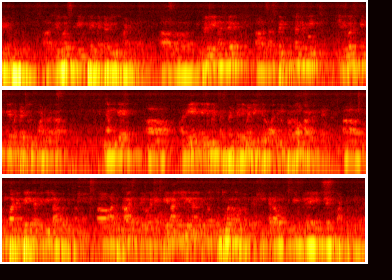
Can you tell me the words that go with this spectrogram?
ಹೇಳ್ಬೋದು reverse screen play method use ಮಾಡಿದ್ದಾರೆ ಇದರಲ್ಲಿ ಏನಂದರೆ ಸಸ್ಪೆನ್ಸ್ ಮಿಥಡಲ್ಲಿ reverse screen play method use ಮಾಡಿದಾಗ ನಮಗೆ ಅದೇನು ಎಲಿಮೆಂಟ್ ಸಸ್ಪೆನ್ಸ್ ಎಲಿಮೆಂಟ್ ಇದೆಯೋ ಅದೇನು ಪ್ರೊಲಾಂಗ್ ಆಗುತ್ತೆ ತುಂಬಾ ಬೇಗ ರಿವೀಲ್ ಆಗೋದಿಲ್ಲ ಅದು ಕಾಯಿಸುತ್ತೆ ಇವಾಗ ನೆಕ್ಸ್ಟ್ ಏನಾಗಲಿ ಏನಾಗಲಿ ಅಂತ ಕುತೂಹಲ ಕೊಡುತ್ತೆ. ಈ ಥರ ಒಂದು ಸ್ಕ್ರೀನ್ ಪ್ಲೇ ಇನ್ಪ್ಲೇಸ್ ಮಾಡ್ಕೊತಿದ್ದಾರೆ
